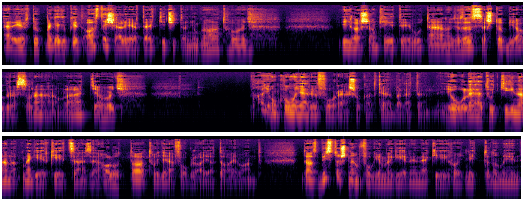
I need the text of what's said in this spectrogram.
elértük, meg egyébként azt is elérte egy kicsit a nyugat, hogy így lassan két év után, hogy az összes többi agresszor áram látja, hogy nagyon komoly erőforrásokat kell beletenni. Jó, lehet, hogy Kínának megér 200 halottat, hogy elfoglalja Tajvant. De az biztos nem fogja megérni neki, hogy mit tudom én,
